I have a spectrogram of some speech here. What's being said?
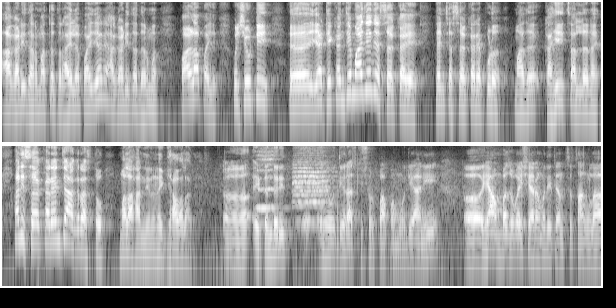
आघाडी धर्मातच राहिलं पाहिजे आणि आघाडीचा धर्म पाळला पाहिजे. पण शेवटी या ठिकाणचे माझे जे सहकारी आहेत त्यांच्या सहकार्यापुढं माझं काहीही चाललं नाही. आणि सहकाऱ्यांच्या आग्रहास्तव मला हा निर्णय घ्यावा लागला. एकंदरीत हे होते राजकिशोर पापा मोदी आणि ह्या अंबाजोगाई शहरामध्ये त्यांचं चांगला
